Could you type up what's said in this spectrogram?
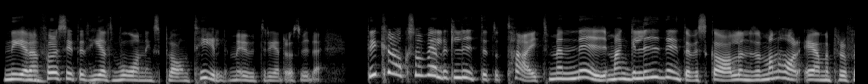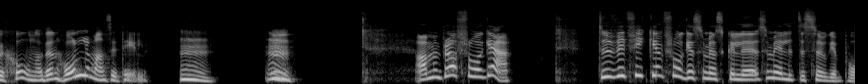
Nedanför sitter ett helt våningsplan till med utredare och så vidare. Det kan också vara väldigt litet och tajt, men nej, man glider inte över skalan, utan man har en profession och den håller man sig till. Mm. Mm. Mm. Ja, men bra fråga. Du, vi fick en fråga som jag, skulle, som jag är lite sugen på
